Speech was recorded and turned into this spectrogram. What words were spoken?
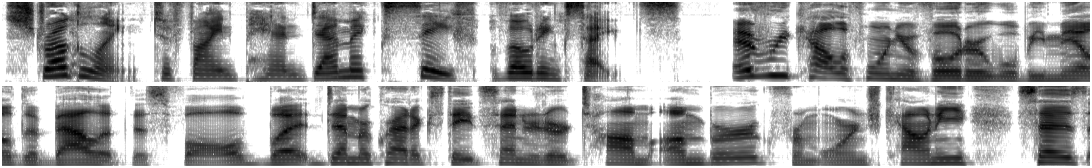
struggling to find pandemic safe voting sites. Every California voter will be mailed a ballot this fall, but Democratic State Senator Tom Umberg from Orange County says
